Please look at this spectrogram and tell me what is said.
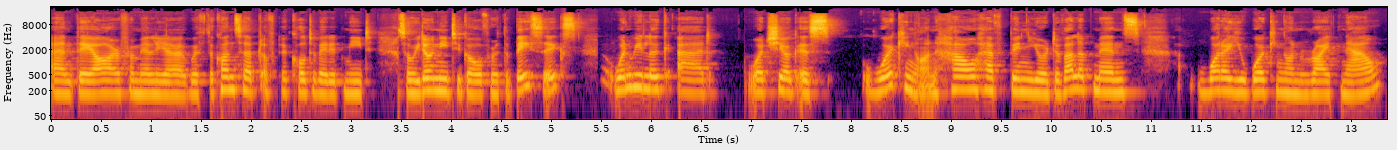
and they are familiar with the concept of the cultivated meat. So, we don't need to go over the basics. When we look at what Shiok is working on, how have been your developments? What are you working on right now?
